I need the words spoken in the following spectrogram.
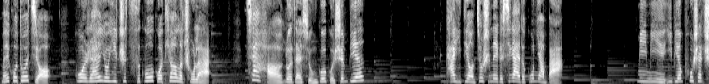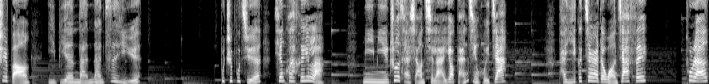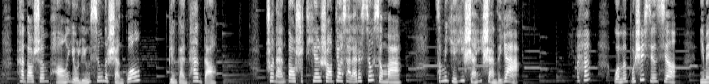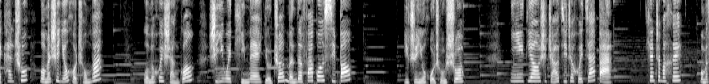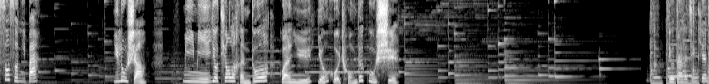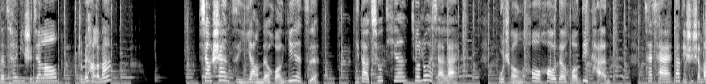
没过多久，果然有一只雌蝈蝈跳了出来，恰好落在熊蝈蝈身边。它一定就是那个心爱的姑娘吧？秘密一边扑扇翅膀。一边喃喃自语。不知不觉，天快黑了，秘密这才想起来要赶紧回家。他一个劲儿地往家飞，突然看到身旁有零星的闪光，便感叹道：“这难道是天上掉下来的星星吗？怎么也一闪一闪的呀？”哈哈，我们不是星星，你没看出我们是萤火虫吗？我们会闪光，是因为体内有专门的发光细胞。一只萤火虫说：“你一定是着急着回家吧？天这么黑，我们送送你吧。”一路上，秘密又听了很多关于萤火虫的故事。又到了今天的猜谜时间喽，准备好了吗？像扇子一样的黄叶子，一到秋天就落下来，铺成厚厚的黄地毯。猜猜到底是什么？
